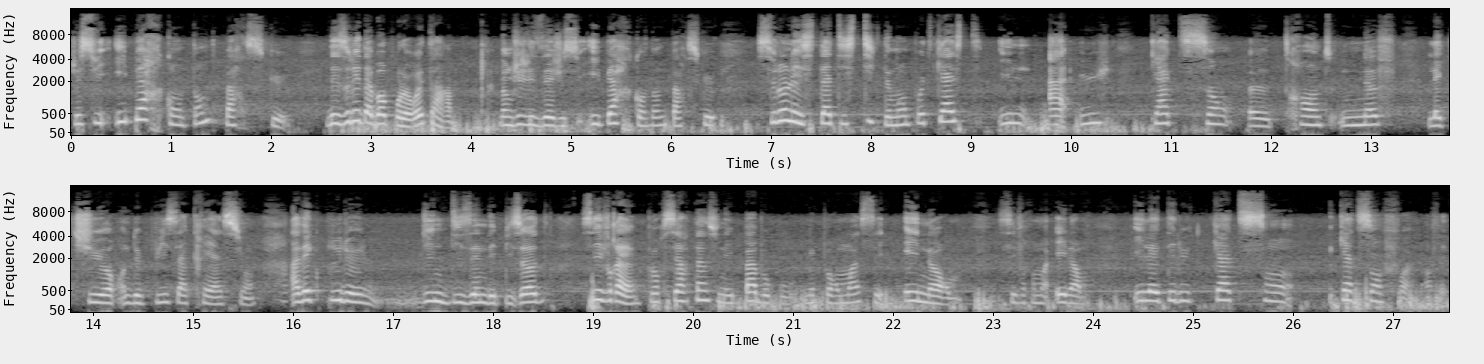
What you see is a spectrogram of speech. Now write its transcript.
je suis hyper contente parce que, désolée d'abord pour le retard, donc je disais, je suis hyper contente parce que selon les statistiques de mon podcast, il a eu 439 lectures depuis sa création, avec plus d'une dizaine d'épisodes. C'est vrai, pour certains ce n'est pas beaucoup, mais pour moi c'est énorme. C'est vraiment énorme. Il a été lu 400, 400 fois en fait.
